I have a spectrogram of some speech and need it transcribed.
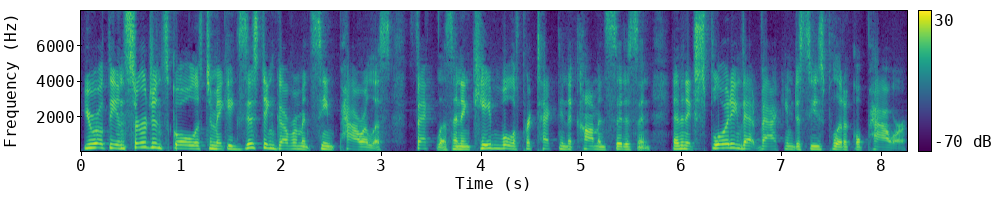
You wrote the insurgent's goal is to make existing government seem powerless, feckless, and incapable of protecting the common citizen, and then exploiting that vacuum to seize political power.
